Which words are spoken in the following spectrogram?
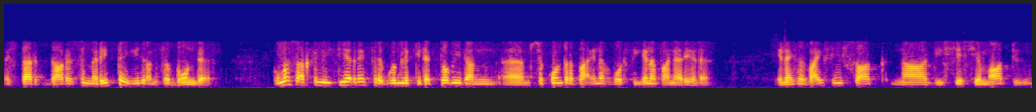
is daar daar is 'n meriete hier aan verbonde. Kom ons argumenteer net vir 'n oombliekie dat Tommy dan ehm uh, se kontrak beëindig word vir een of ander rede. En hy verwys hier saak na die CCMA toe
